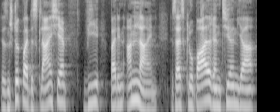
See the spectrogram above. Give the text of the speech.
Das ist ein Stück weit das Gleiche wie bei den Anleihen. Das heißt, global rentieren ja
